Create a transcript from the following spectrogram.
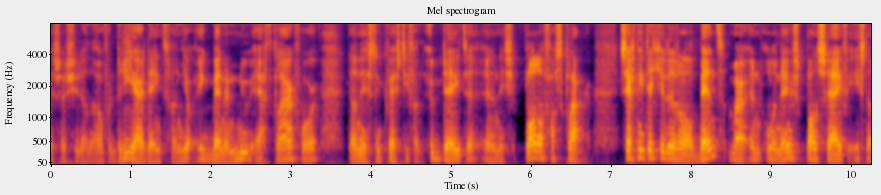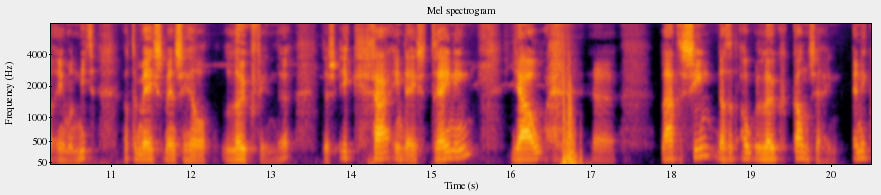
Dus als je dan over drie jaar denkt van, joh, ik ben er nu echt klaar voor, dan is het een kwestie van updaten en dan is je plan alvast klaar. Zeg niet dat je er dan al bent, maar een ondernemingsplan schrijven is nou eenmaal niet wat de meeste mensen heel leuk vinden. Dus ik ga in deze training jou uh, laten zien dat het ook leuk kan zijn. En ik,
